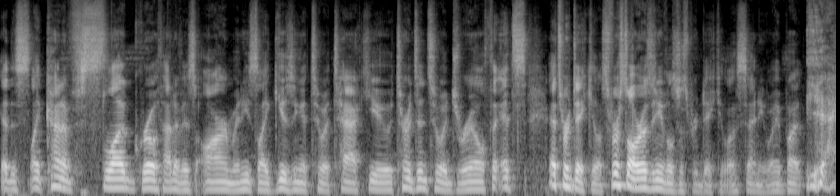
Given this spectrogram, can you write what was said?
This like kind of slug growth out of his arm, and he's like using it to attack you. It turns into a drill. Th- it's it's ridiculous. First of all, Resident Evil is just ridiculous anyway. But Yeah,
